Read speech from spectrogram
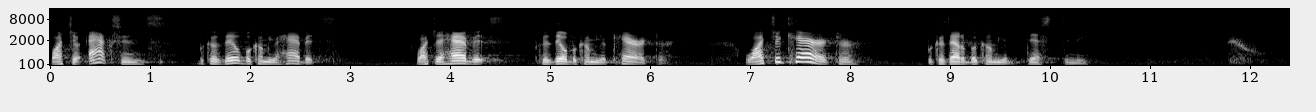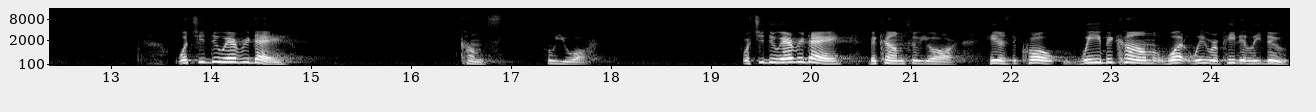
Watch your actions because they'll become your habits. Watch your habits because they'll become your character. Watch your character because that'll become your destiny. Whew. What you do every day comes who you are. What you do every day becomes who you are. Here's the quote We become what we repeatedly do.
